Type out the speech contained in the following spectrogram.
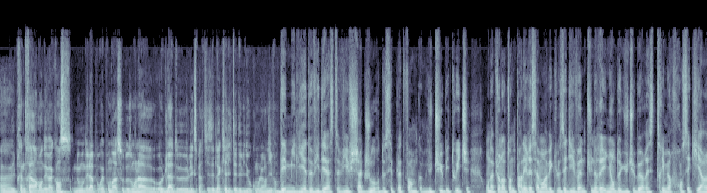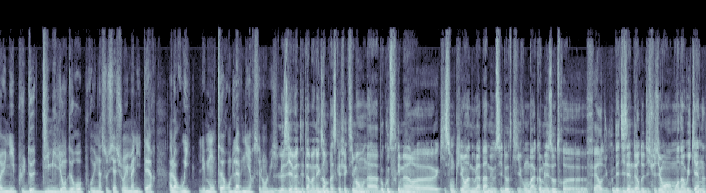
Euh, ils prennent très rarement des vacances. Nous, on est là pour répondre à ce besoin-là, euh, au-delà de l'expertise et de la qualité des vidéos qu'on leur livre. Des milliers de vidéastes vivent chaque jour de ces plateformes comme YouTube et Twitch. On a pu en entendre parler récemment avec le Z-Event, une réunion de youtubeurs et streamers français qui a réuni plus de 10 millions d'euros pour une association humanitaire. Alors oui, les monteurs ont de l'avenir, selon lui. Le Z-Event est un bon exemple parce qu'effectivement, on a beaucoup de streamers euh, qui sont clients à nous là-bas, mais aussi d'autres qui vont, bah, comme les autres, faire du coup des dizaines d'heures de diffusion en moins d'un week-end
